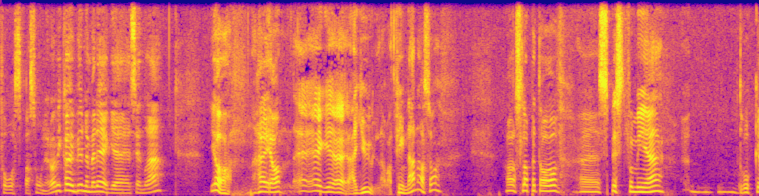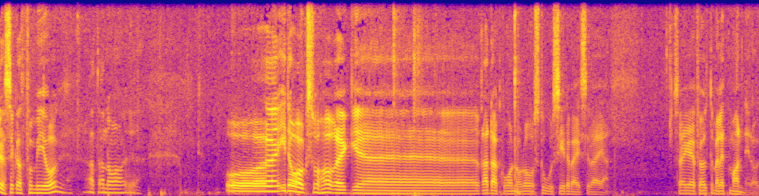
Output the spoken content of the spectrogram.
for oss personlig? Da? Vi kan jo begynne med deg, eh, Sindre. Ja, hei, ja. Jeg, ja. Julen har vært fin, den, altså. Har slappet av. eh, Spist for mye. Drukket sikkert for mye òg. Og i dag så har jeg eh, redda kona og sto sideveis i veien. Så jeg følte meg litt mann i dag.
